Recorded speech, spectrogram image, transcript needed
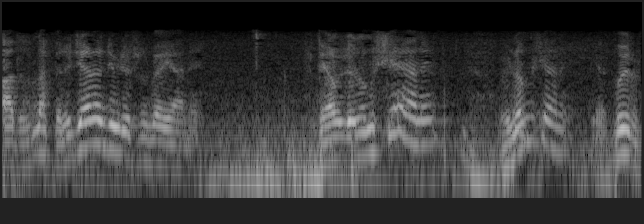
adıllah böyle cehennem biliyorsunuz böyle yani. Peygamber öyle olmuş ya yani. Öyle olmuş yani. Ya, buyurun.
